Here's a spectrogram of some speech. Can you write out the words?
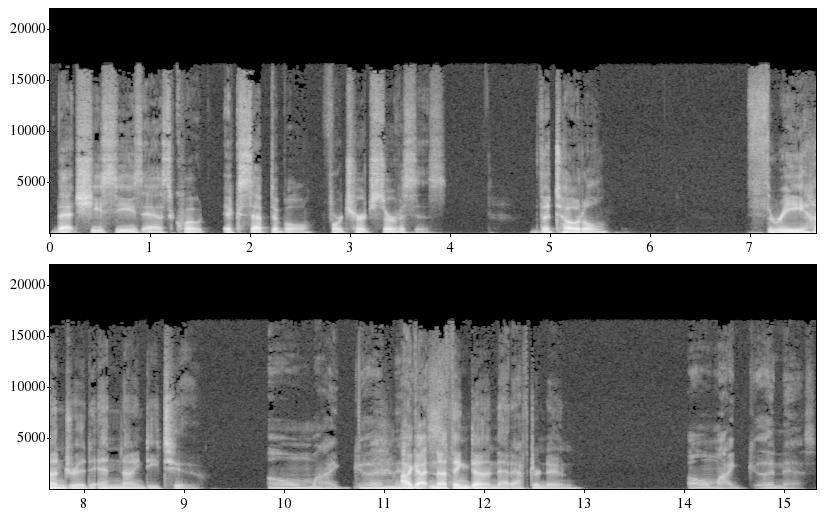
that she sees as, quote, acceptable for church services. The total 392. Oh my goodness. I got nothing done that afternoon. Oh my goodness.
